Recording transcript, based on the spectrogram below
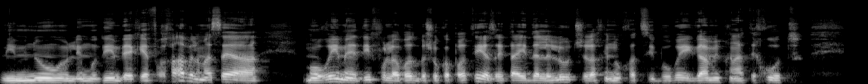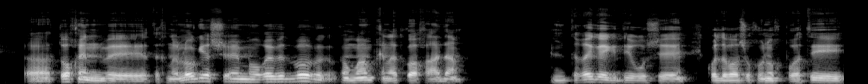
מימנו לימודים בהיקף רחב ולמעשה המורים העדיפו לעבוד בשוק הפרטי אז הייתה הידללות של החינוך הציבורי גם מבחינת איכות התוכן והטכנולוגיה שמעורבת בו וכמובן מבחינת כוח האדם. כרגע הגדירו שכל דבר שהוא חינוך פרטי,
